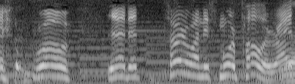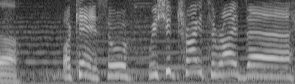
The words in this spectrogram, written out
okay, whoa. Yeah, the third one is more power, right? Yeah. Okay, so we should try to ride the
